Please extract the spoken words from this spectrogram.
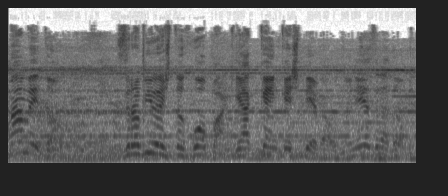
Mamy to! Zrobiłeś to chłopak, jak Kenkę śpiewał, no nie z Radomia.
